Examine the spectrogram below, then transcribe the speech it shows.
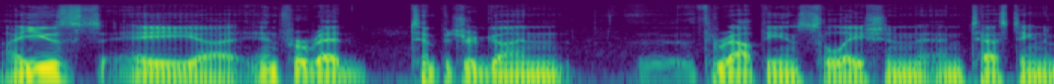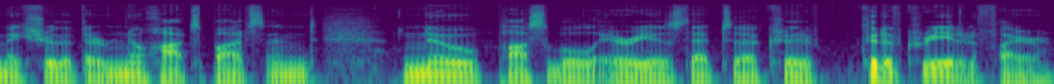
I used a uh, infrared temperature gun throughout the installation and testing to make sure that there are no hot spots and no possible areas that uh, could, have, could have created a fire.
